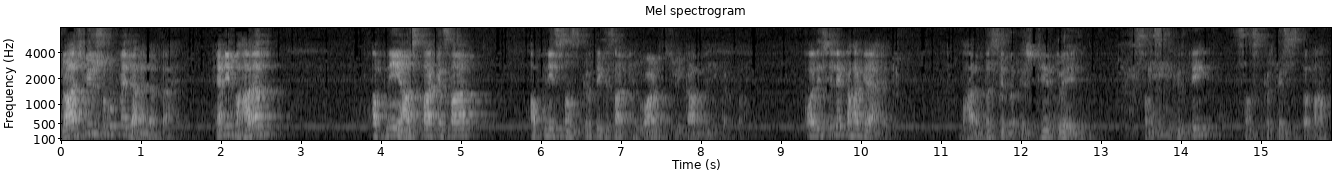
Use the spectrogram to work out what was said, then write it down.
जो आज भी उस रूप में जाना जाता है। यानी भारत अपनी आस्था के साथ, अपनी संस्कृति के साथ खिलवाड़ स्वीकार नहीं करता। और इसीलिए कहा गया है, भारत से प्रतिष्ठित द्वे संस्कृति संस्कृति तथा,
